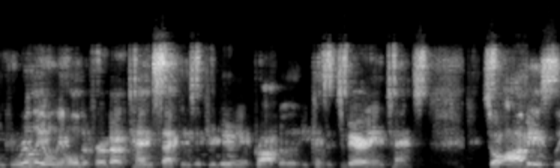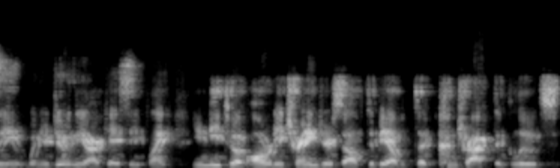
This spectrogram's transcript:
you can really only hold it for about 10 seconds if you're doing it properly because it's very intense. So obviously, when you're doing the RKC plank, you need to have already trained yourself to be able to contract the glutes,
